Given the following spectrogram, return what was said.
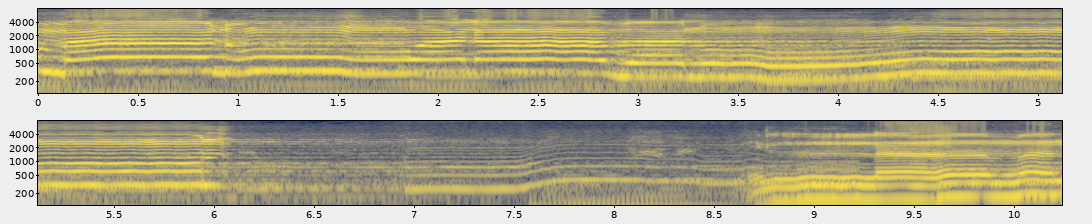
مال ولا بنون إلا من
